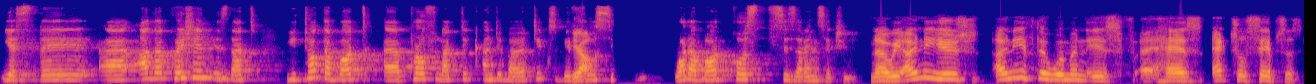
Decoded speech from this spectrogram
Yes, the uh, other question is that you talked about uh, prophylactic antibiotics before Yeah. What about post cesarean section? No, we only use only if the woman is uh, has actual sepsis.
